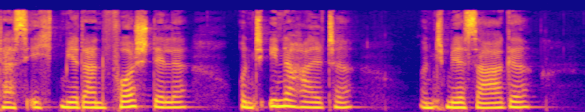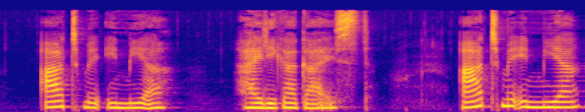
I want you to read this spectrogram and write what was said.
dass ich mir dann vorstelle und innehalte und mir sage, atme in mir, Heiliger Geist, atme in mir,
